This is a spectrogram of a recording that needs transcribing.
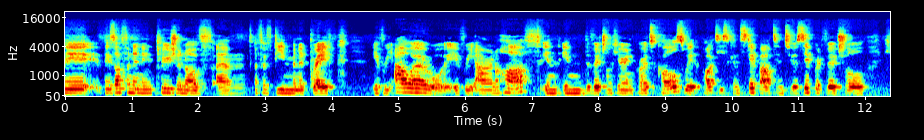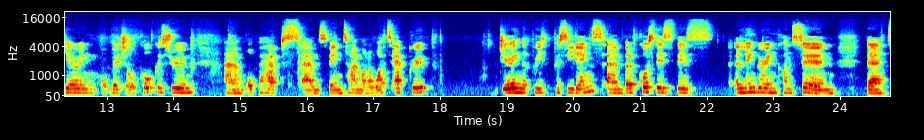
there there's often an inclusion of um, a 15 minute break every hour or every hour and a half in, in the virtual hearing protocols where the parties can step out into a separate virtual hearing or virtual caucus room um, or perhaps um, spend time on a WhatsApp group during the pre- proceedings. Um, but of course, there's there's a lingering concern that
